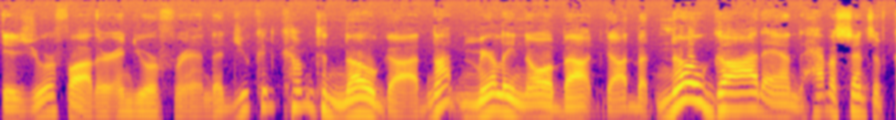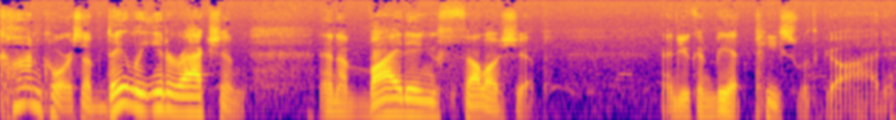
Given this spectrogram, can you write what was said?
is your Father and your friend, and you can come to know God, not merely know about God, but know God and have a sense of concourse, of daily interaction, and abiding fellowship. And you can be at peace with God,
